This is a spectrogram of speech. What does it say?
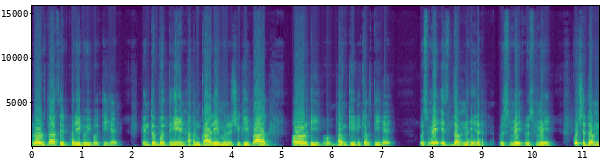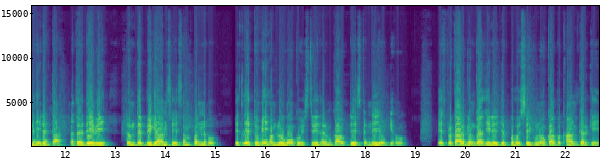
प्रौढ़ता से भरी हुई होती है। किंतु बुद्धिहीन अहंकारी मनुष्य की बात और ही ढंग की निकलती है। उसमें इस दम नहीं रहता उसमें उसमें कुछ दम नहीं रहता। अतः देवी, तुम दिव्य ज्ञान से संपन्न हो। इसलिए तुम्हें हम लोगों को स्त्री धर्म का उपदेश करने योग्य हो। इस प्रकार गंगा जी ने जब बहुत से गुणों का बखान करके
